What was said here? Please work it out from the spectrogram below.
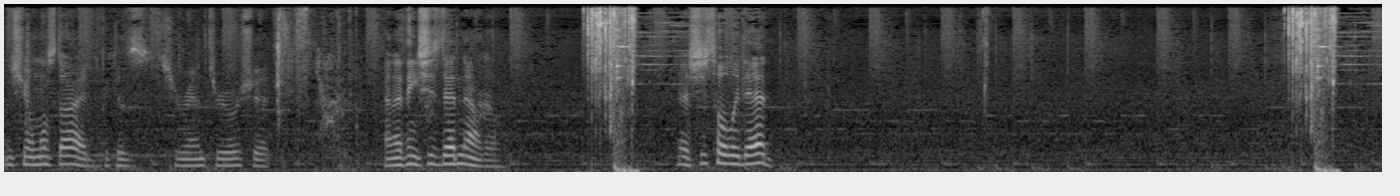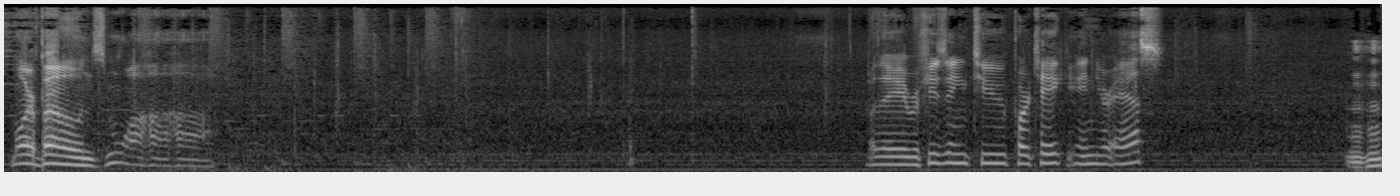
And she almost died because she ran through her shit. And I think she's dead now, though. Yeah, she's totally dead. More bones. Mwahaha. Are they refusing to partake in your ass? Mm-hmm.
